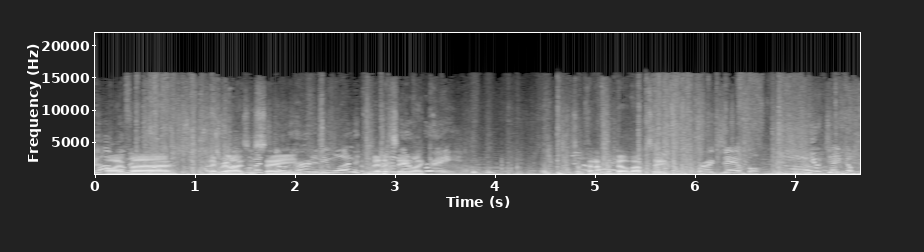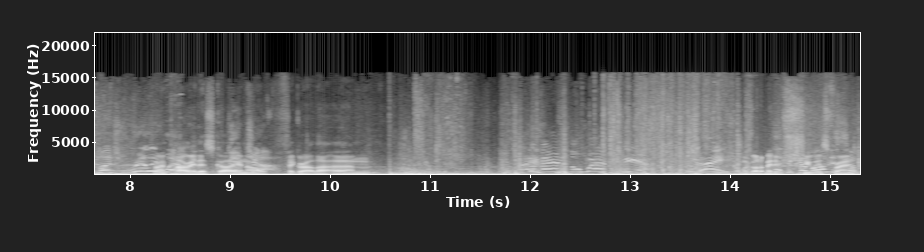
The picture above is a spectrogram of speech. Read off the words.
a Oh, I've, uh, I didn't realize it's a ability, like, something I have to build up to. For example, you take a punch really Try and well. parry this guy and I'll figure out that, um... Hey, Oh my god, I made him shoot his friend.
